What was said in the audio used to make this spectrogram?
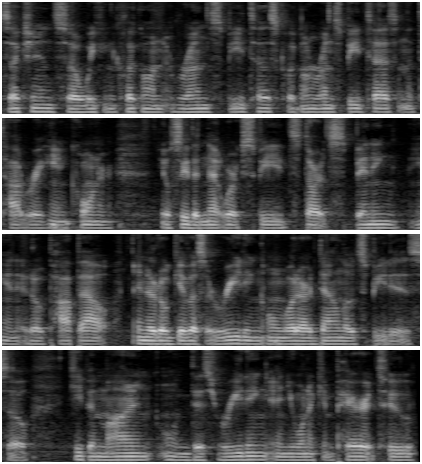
section. So we can click on run speed test, click on run speed test in the top right hand corner. You'll see the network speed start spinning and it'll pop out and it'll give us a reading on what our download speed is. So keep in mind on this reading and you want to compare it to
